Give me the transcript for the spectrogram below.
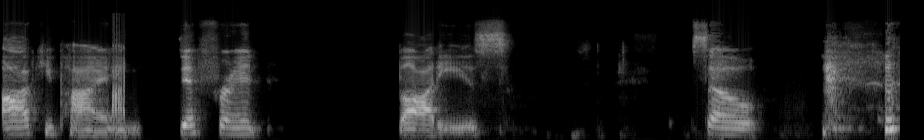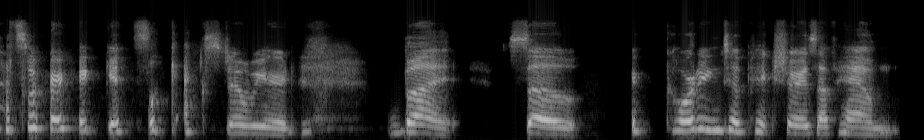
occupying different bodies. So that's where it gets like extra weird. But so according to pictures of him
